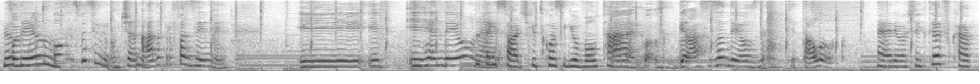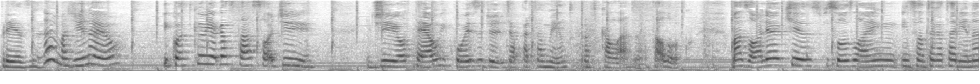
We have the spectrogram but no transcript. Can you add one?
Meu foi Deus. muito bom. Assim, não tinha nada pra fazer, né? E, e, e rendeu, Tu né? tem sorte que tu conseguiu voltar, Ah, né? graças a Deus, né? Porque tá louco. Sério, eu achei que tu ia ficar presa. Ah, imagina eu. E quanto que eu ia gastar só de, de hotel e coisa, de, de apartamento pra ficar lá, né? Tá louco. Mas olha que as pessoas lá em, em Santa Catarina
